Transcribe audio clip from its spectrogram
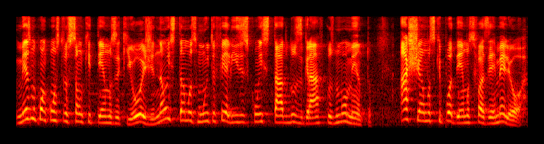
Mesmo com a construção que temos aqui hoje, não estamos muito felizes com o estado dos gráficos no momento achamos que podemos fazer melhor.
